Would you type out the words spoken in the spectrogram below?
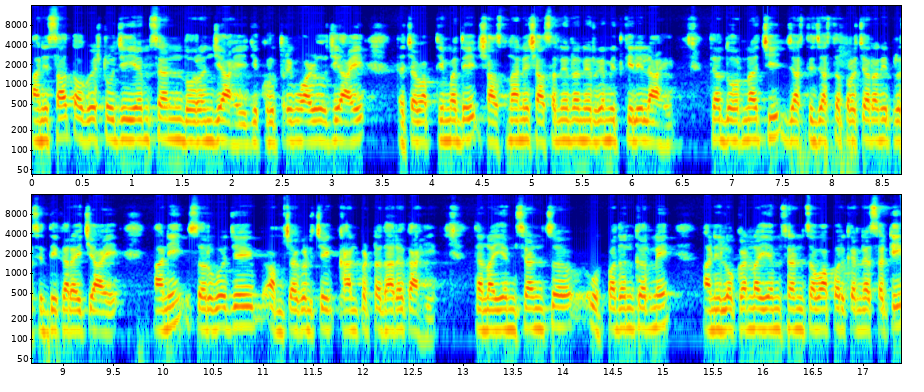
आणि सात ऑगस्ट रोजी एम्स अँड धोरण जे आहे जी कृत्रिम वाळू जी आहे त्याच्या बाबतीमध्ये शासनाने शासन निर्गमित केलेलं आहे. त्या धोरणाची जास्तीत जास्त प्रचार आणि प्रसिद्धी करायची आहे. आणि सर्व जे आमच्याकडचे खानपट्टाधारक आहे त्यांना एम सँडचं उत्पादन करणे आणि लोकांना एम सँडचा वापर करण्यासाठी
